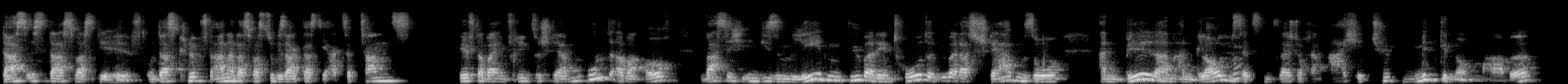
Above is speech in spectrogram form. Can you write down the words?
Das ist das, was dir hilft. Und das knüpft an an das, was du gesagt hast, die Akzeptanz hilft dabei, im Frieden zu sterben und aber auch, was ich in diesem Leben über den Tod und über das Sterben so an Bildern, an Glaubenssätzen, mhm. vielleicht auch an Archetypen mitgenommen habe,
